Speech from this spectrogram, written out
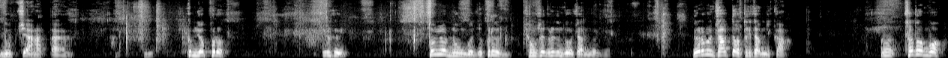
눕지 않았다. 그럼 옆으로 이렇게 돌려 누운 거죠. 그리고 평소에 그렇게 누워 자는 거죠. 여러분 잘 때 어떻게 잡니까? 어, 저도 뭐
